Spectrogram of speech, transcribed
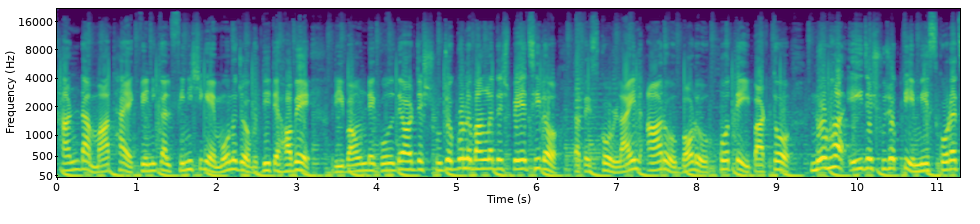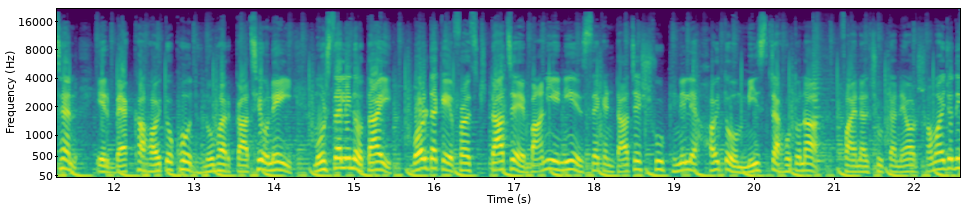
ঠান্ডা মাথায় ক্লিনিক্যাল ফিনিশিংয়ে মনোযোগ দিতে হবে। রিবাউন্ডে গোল দেওয়ার যে সুযোগগুলো বাংলাদেশ পেয়েছিল, তাতে স্কোর লাইন আরও বড় হতেই পারত। নোভা এই যে সুযোগটি মিস করেছেন, এর ব্যাখ্যা হয়তো খোদ নোভার কাছেও নেই। মোরসালিনও তাই বলটাকে ফার্স্ট টাচে বানিয়ে নিয়ে সেকেন্ড টাচে শুট নিলে হয়তো মিসটা হতো না। ফাইনাল শুটটা নেওয়ার সময় যদি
